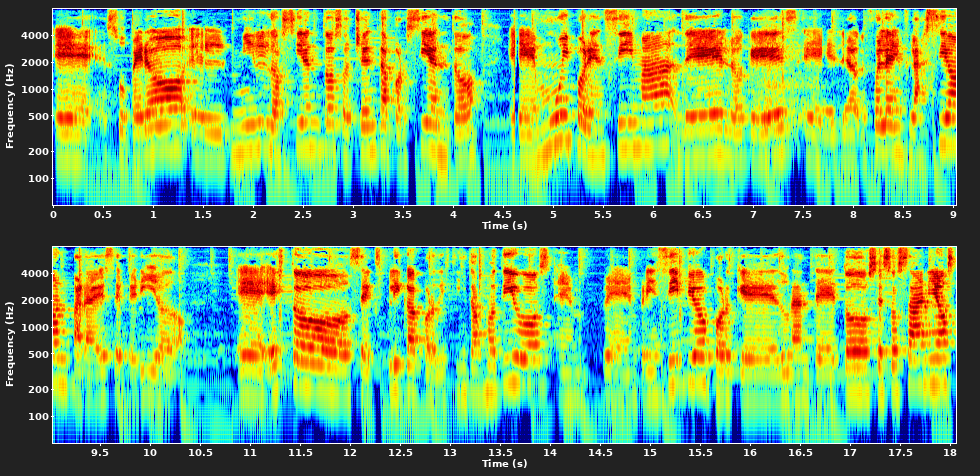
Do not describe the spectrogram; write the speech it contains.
Eh, superó el 1280%, eh, muy por encima de lo que es eh, lo que fue la inflación para ese periodo. Esto se explica por distintos motivos. En, en, principio, porque durante todos esos años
